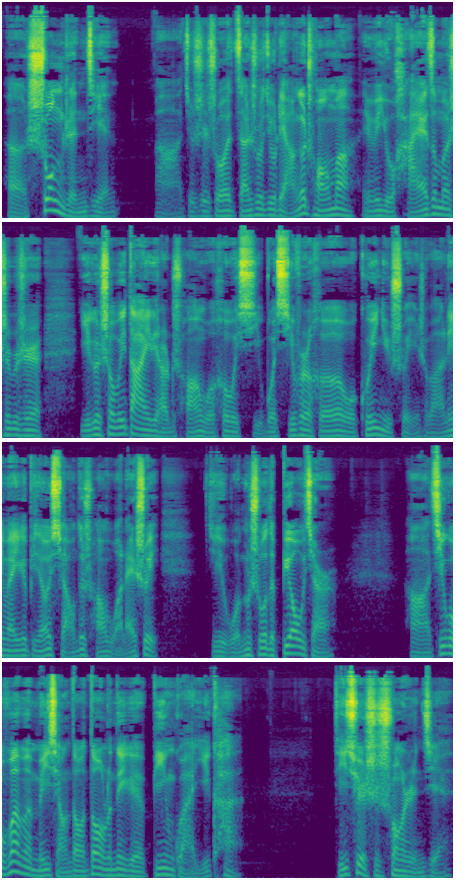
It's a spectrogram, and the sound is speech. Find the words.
呃，双人间啊，就是说咱说就两个床嘛，因为有孩子嘛，是不是？一个稍微大一点的床，我和我媳我媳妇儿和我闺女睡是吧？另外一个比较小的床我来睡，就我们说的标间儿啊。结果万万没想到，到了那个宾馆一看，的确是双人间，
